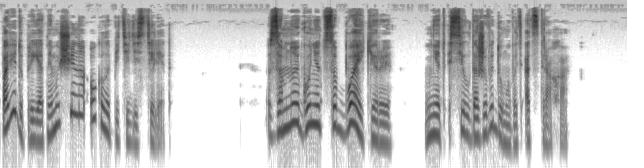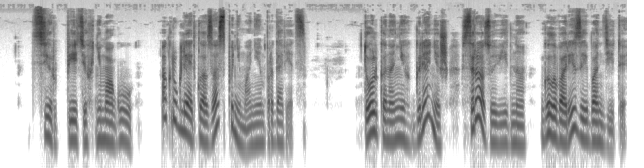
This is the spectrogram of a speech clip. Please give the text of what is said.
по виду приятный мужчина около пятидесяти лет. «За мной гонятся байкеры!» Нет сил даже выдумывать от страха. «Терпеть их не могу!» округляет глаза с пониманием продавец. Только на них глянешь, сразу видно — головорезы и бандиты.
